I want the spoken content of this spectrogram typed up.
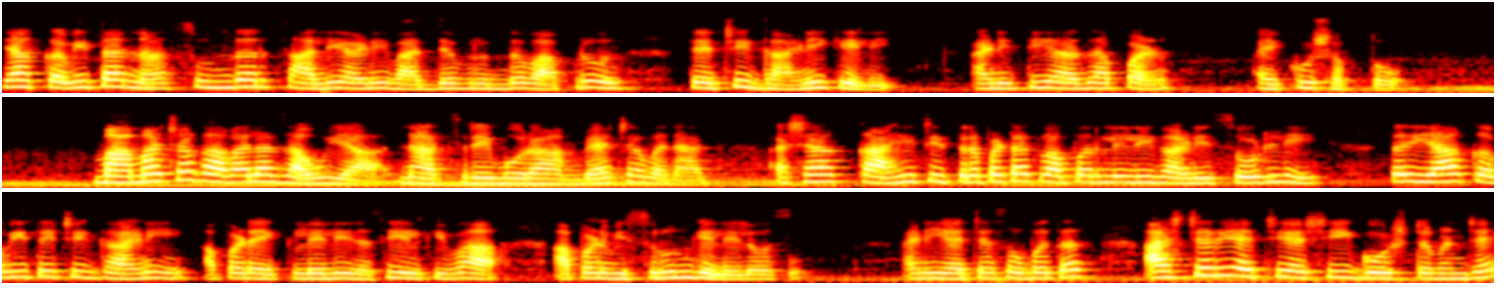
या कवितांना सुंदर चाली आणि वाद्यवृंद वापरून त्याची गाणी केली आणि ती आज आपण ऐकू शकतो. मामाच्या गावाला जाऊया नाचरे मोरा आंब्याच्या वनात. अशा काही चित्रपटात वापरलेली गाणी सोडली तर या कवितेची गाणी आपण ऐकलेली नसेल किंवा आपण विसरून गेलेलो असू. आणि याच्यासोबतच आश्चर्याची अशी गोष्ट म्हणजे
